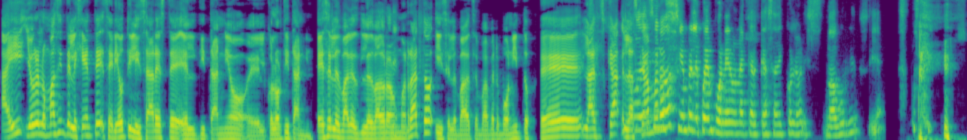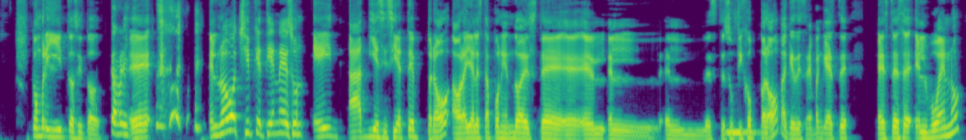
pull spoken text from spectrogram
Ahí, yo creo que lo más inteligente sería utilizar este, el titanio, el color titanio. Ese les va, les va a durar un buen rato y se les va, se va a ver bonito. Eh, las las cámaras. siempre le pueden poner una carcasa de colores, no aburridos, ¿sí? Con brillitos y todo. Con brillitos. Eh, el nuevo chip que tiene es un A17 Pro. Ahora ya le está poniendo este, el, el, este sufijo mm. Pro para que sepan que este, este es el bueno.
